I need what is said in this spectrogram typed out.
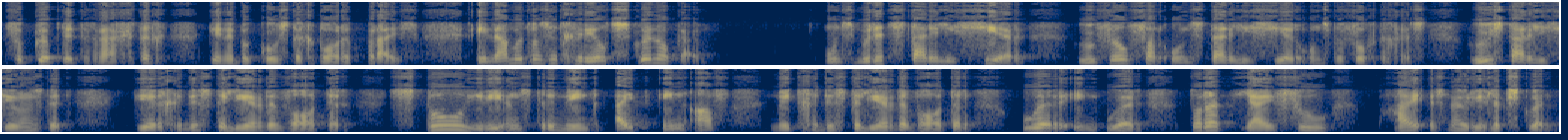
verkoop dit regtig teen 'n bekostigbare prys. En dan moet ons dit gereeld skoon hou. Ons moet dit steriliseer. Hoeveel van ons steriliseer ons bevochtigers? Hoe steriliseer ons dit? Deur gedistilleerde water. Spoel hierdie instrument uit en af met gedistilleerde water oor en oor totdat jy voel hy is nou redelik skoon.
